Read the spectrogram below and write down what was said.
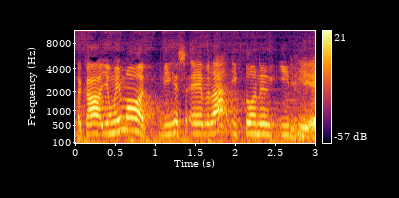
แล้วก็ยังไม่หมด DHA ไปละอีกตัวหนึ่ง EPA EPA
